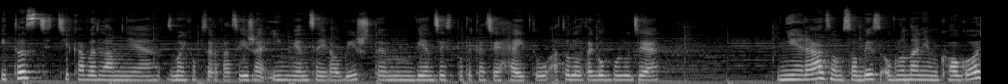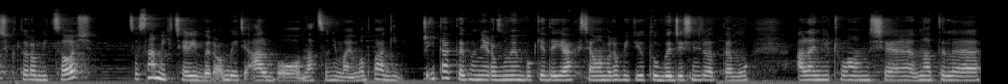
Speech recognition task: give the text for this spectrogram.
I to jest ciekawe dla mnie z moich obserwacji, że im więcej robisz, tym więcej spotykacie hejtu, a to dlatego, bo ludzie nie radzą sobie z oglądaniem kogoś, kto robi coś, co sami chcieliby robić, albo na co nie mają odwagi. I tak tego nie rozumiem, bo kiedy ja chciałam robić YouTube 10 lat temu, ale nie czułam się na tyle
